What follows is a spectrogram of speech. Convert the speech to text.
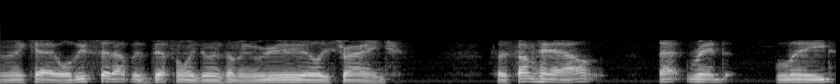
Okay, well this setup is definitely doing something really strange. So somehow that red lead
